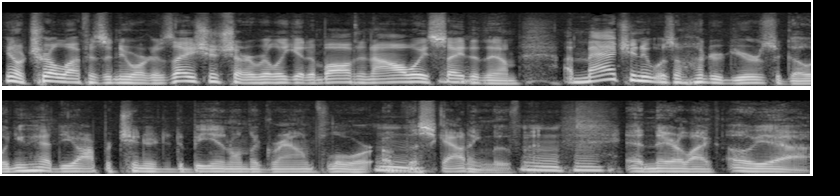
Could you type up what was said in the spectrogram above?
you know, Trail Life is a new organization. Should I really get involved? And I always say to them, imagine it was hundred years ago, and you had the opportunity to be in on the ground floor of the scouting movement, Mm-hmm. and they're like, oh yeah.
